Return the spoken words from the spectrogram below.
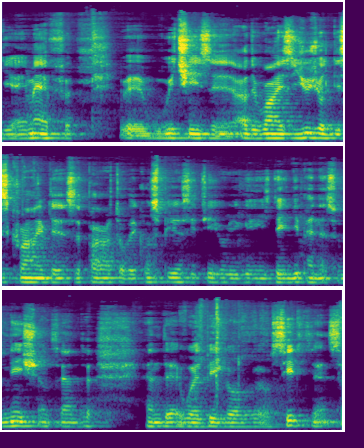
the IMF, uh, which is uh, otherwise usually described as a part of a conspiracy theory against the independence of nations and and the well-being of citizens.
